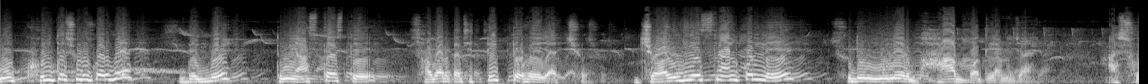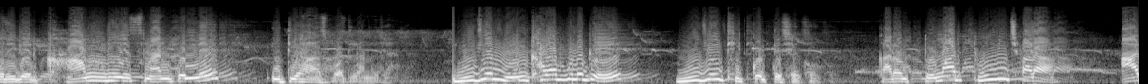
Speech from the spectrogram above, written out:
মুখ খুলতে শুরু করবে, দেখবে তুমি আস্তে আস্তে সবার কাছে তিক্ত হয়ে যাচ্ছ। জল দিয়ে স্নান করলে শুধু মনের ভাব বদলানো যায়, আর শরীরের ঘাম দিয়ে স্নান করলে ইতিহাস বদলানো যায়। নিজের মন খারাপগুলোকে নিজেই ঠিক করতে শেখো। কারণ তোমার তুমি ছাড়া আর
